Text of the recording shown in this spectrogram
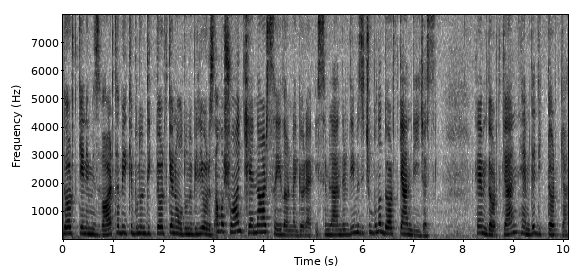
dörtgenimiz var. Tabii ki bunun dikdörtgen olduğunu biliyoruz ama şu an kenar sayılarına göre isimlendirdiğimiz için buna dörtgen diyeceğiz. Hem dörtgen hem de dikdörtgen.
